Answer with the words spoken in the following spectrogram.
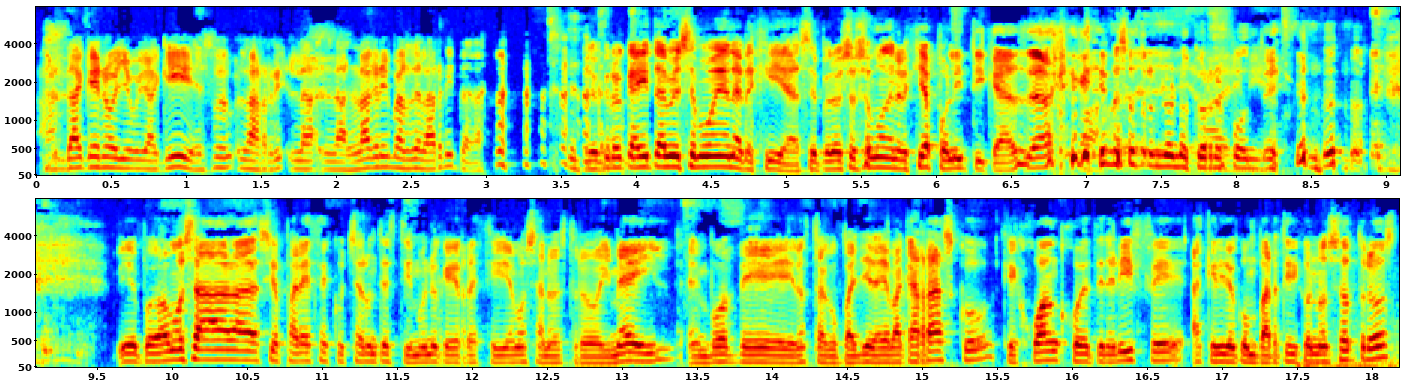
anda que no llevo aquí, eso, las, ri- la- las lágrimas de la Rita. Yo creo que ahí también se mueven energías, ¿eh? pero eso somos energías políticas, ¿ya? que a nosotros no nos corresponde. Bien, pues vamos a, si os parece, escuchar un testimonio que recibimos a nuestro email en voz de nuestra compañera Eva Carrasco, que Juanjo de Tenerife ha querido compartir con nosotros.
